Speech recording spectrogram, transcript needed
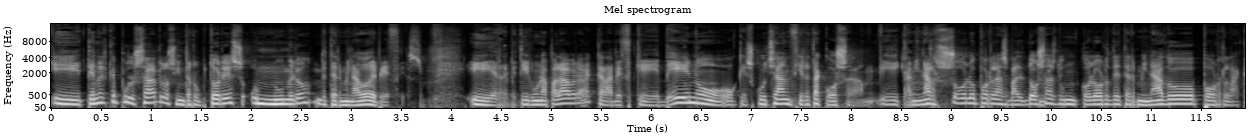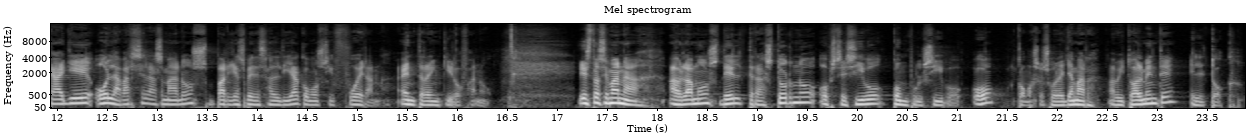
y tener que pulsar los interruptores un número determinado de veces, y repetir una palabra cada vez que ven o que escuchan cierta cosa, y caminar solo por las baldosas de un color determinado por la calle o lavarse las manos varias veces al día como si fueran a entrar en quirófano. Esta semana hablamos del trastorno obsesivo compulsivo o, como se suele llamar habitualmente, el TOC.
